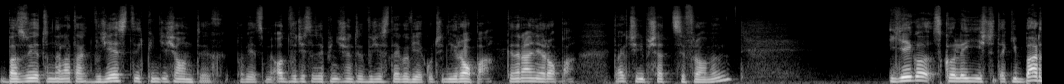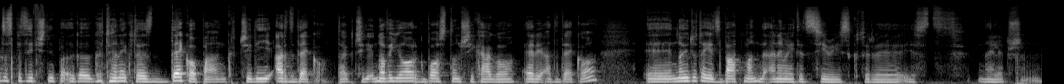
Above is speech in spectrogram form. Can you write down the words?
bazuje to na latach 20., 50., powiedzmy, od 20 do 50. XX wieku, czyli ropa, generalnie ropa, tak, czyli przedcyfrowym. I jego z kolei jeszcze taki bardzo specyficzny gatunek to jest deco-punk, czyli art deco, tak? czyli Nowy Jork, Boston, Chicago, ery art deco. Y, no i tutaj jest Batman The Animated Series, który jest najlepszym.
